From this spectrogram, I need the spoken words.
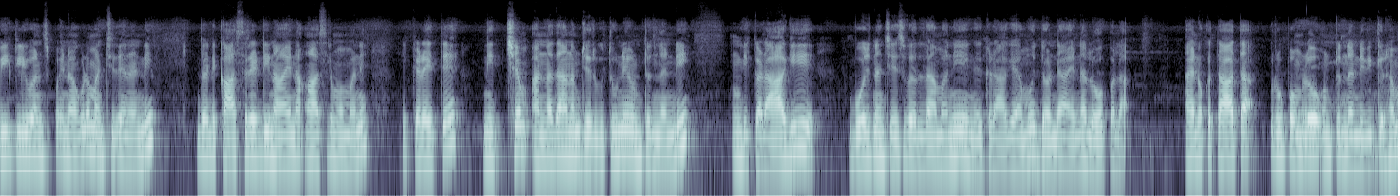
వీక్లీ వన్స్ పోయినా కూడా మంచిదేనండి. దాన్ని కాసిరెడ్డి నాయన ఆశ్రమం అని. ఇక్కడైతే నిత్యం అన్నదానం జరుగుతూనే ఉంటుందండి. ఇక్కడ ఆగి భోజనం చేసి వెళ్దామని ఇక్కడ ఆగాము. ఇదండి ఆయన లోపల. ఆయన ఒక తాత రూపంలో ఉంటుందండి విగ్రహం.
